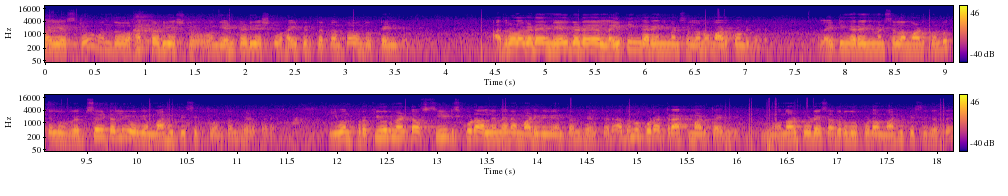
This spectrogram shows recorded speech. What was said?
ಫೈವ್ ಅಷ್ಟು, ಒಂದು ಹತ್ತು ಅಡಿಯಷ್ಟು, ಒಂದು ಎಂಟು ಅಡಿಯಷ್ಟು ಹೈಟ್ ಇರ್ತಕ್ಕಂಥ ಒಂದು ಟೆಂಟ್. ಅದರೊಳಗಡೆ ಮೇಲ್ಗಡೆ ಲೈಟಿಂಗ್ ಅರೇಂಜ್ಮೆಂಟ್ಸ್ ಎಲ್ಲನೂ ಮಾಡ್ಕೊಂಡಿದ್ದಾರೆ. ಲೈಟಿಂಗ್ ಅರೇಂಜ್ಮೆಂಟ್ಸ್ ಎಲ್ಲ ಮಾಡಿಕೊಂಡು ಕೆಲವು ವೆಬ್ಸೈಟಲ್ಲಿ ಇವರಿಗೆ ಮಾಹಿತಿ ಸಿಕ್ತು ಅಂತಂದು ಹೇಳ್ತಾರೆ. ಈವನ್ ಪ್ರೊಕ್ಯೂರ್ಮೆಂಟ್ ಆಫ್ ಸೀಡ್ಸ್ ಕೂಡ ಅಲ್ಲಿಂದನೇ ಮಾಡಿದ್ದೀವಿ ಅಂತಂದು ಹೇಳ್ತಾರೆ. ಅದನ್ನು ಕೂಡ ಟ್ರ್ಯಾಕ್ ಮಾಡ್ತಾ ಇದ್ವಿ. ಒನ್ ಆರ್ ಟೂ ಡೇಸ್ ಅದರದ್ದು ಕೂಡ ಮಾಹಿತಿ ಸಿಗುತ್ತೆ.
